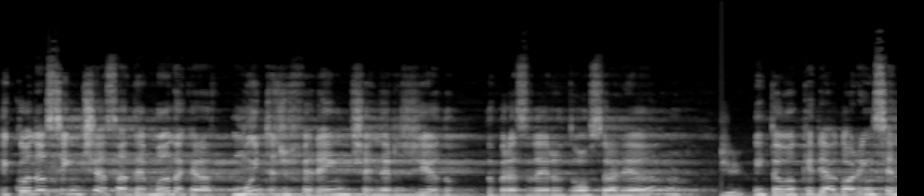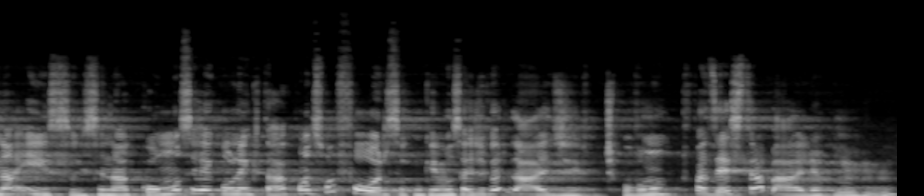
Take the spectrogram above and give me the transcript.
E quando eu senti essa demanda, que era muito diferente a energia do, do brasileiro do australiano, então eu queria agora ensinar isso, ensinar como se reconectar com a sua força, com quem você é de verdade. Tipo, vamos fazer esse trabalho. Uhum.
